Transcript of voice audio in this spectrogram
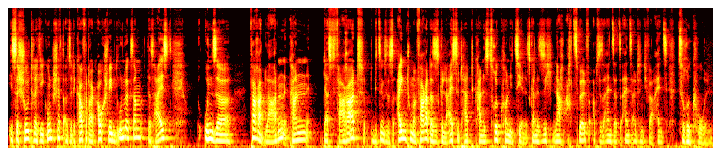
ist das schuldrechtliche Grundgeschäft, also der Kaufvertrag, auch schwebend unwirksam. Das heißt, unser Fahrradladen kann das Fahrrad, beziehungsweise das Eigentum am Fahrrad, das es geleistet hat, kann es zurückkondizieren. Es kann es sich nach 812 Absatz 1 Satz 1 Alternative 1 zurückholen.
